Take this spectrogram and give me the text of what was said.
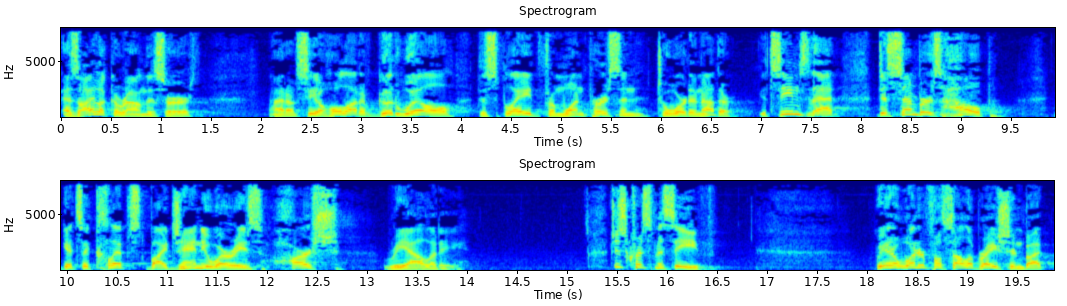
as I look around this earth. I don't see a whole lot of goodwill displayed from one person toward another. It seems that December's hope gets eclipsed by January's harsh reality. Just Christmas Eve. We had a wonderful celebration, but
